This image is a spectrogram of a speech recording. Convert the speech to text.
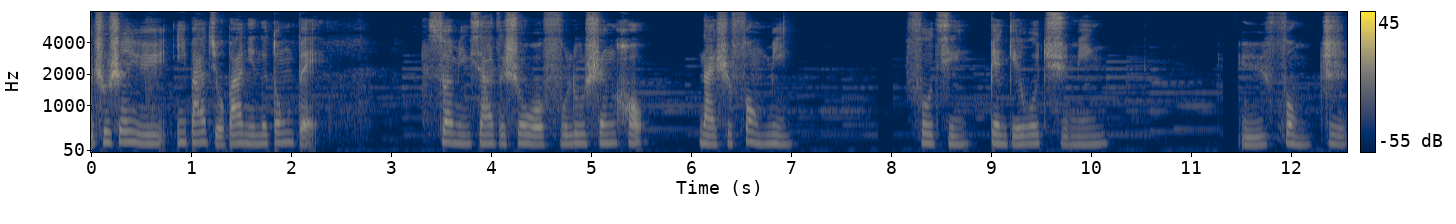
我出生于一八九八年的东北。算命瞎子说我福禄深厚，乃是奉命。父亲便给我取名于凤至。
